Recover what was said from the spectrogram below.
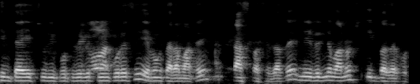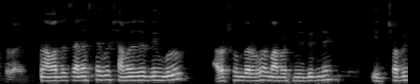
ছিনতাই চুরি প্রতিরোধে টিম করেছি এবং তারা মাঠে কাজ করছে যাতে নির্বিঘ্নে মানুষ ঈদ বাজার করতে পারে। আমাদের চ্যালেঞ্জ থাকবে সামনের যে দিনগুলো আরও সুন্দরভাবে মানুষ নির্বিঘ্নে ঈদ শপিং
